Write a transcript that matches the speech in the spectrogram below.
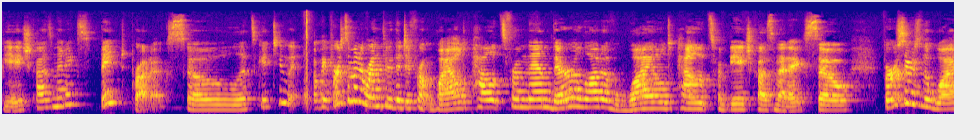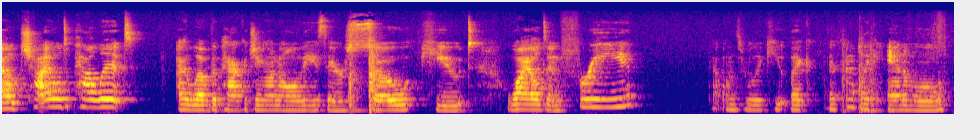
BH Cosmetics baked products. So let's get to it. Okay, first I'm gonna run through the different wild palettes from them. There are a lot of wild palettes from BH Cosmetics. So first there's the Wild Child palette. I love the packaging on all these. They are so cute. Wild and Free, that one's really cute. Like, they're kind of like animal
